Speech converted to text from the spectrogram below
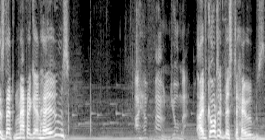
Where's that map again, Holmes? I have found your map. I've got it, Mr. Holmes.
